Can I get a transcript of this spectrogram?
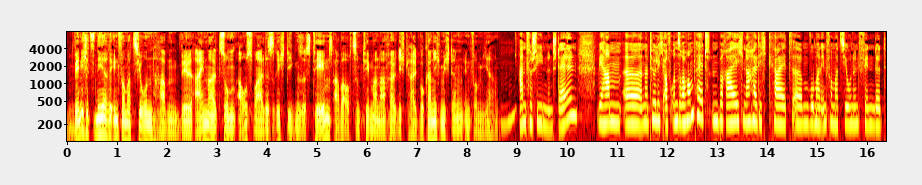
Wenn ich jetzt nähere Informationen haben will, einmal zum Auswahl des richtigen Systems, aber auch zum Thema Nachhaltigkeit, wo kann ich mich denn informieren? Mhm an verschiedenen Stellen. Wir haben äh, natürlich auf unserer Homepage einen Bereich Nachhaltigkeit, ähm, wo man Informationen findet.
